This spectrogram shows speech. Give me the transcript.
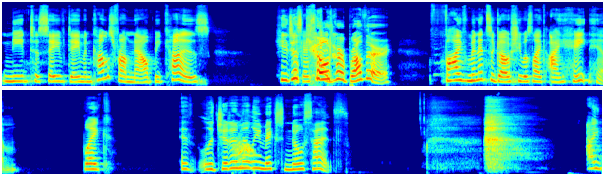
need to save Damon comes from now because he just I killed said- her brother. five minutes ago she was like, I hate him. Like, It legitimately makes no sense. I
